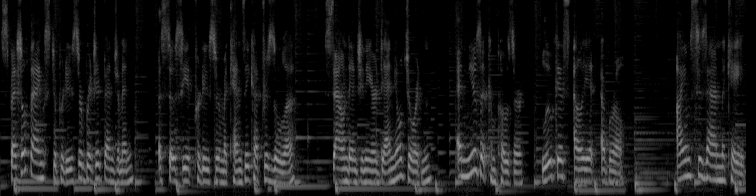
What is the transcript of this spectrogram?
Special thanks to producer Bridget Benjamin, associate producer Mackenzie Cutrazula, sound engineer Daniel Jordan, and music composer Lucas Elliott Abril. I am Suzanne McCabe.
